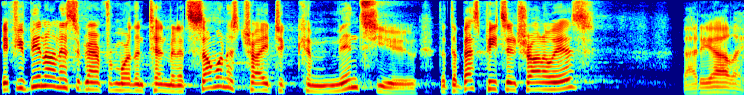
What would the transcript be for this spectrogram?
If you've been on Instagram for more than 10 minutes, someone has tried to convince you that the best pizza in Toronto is Badiali.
